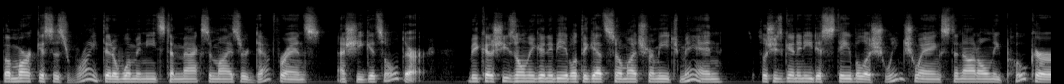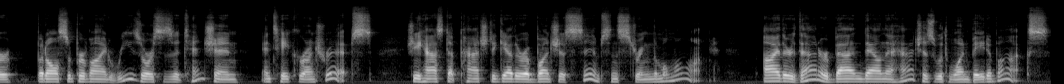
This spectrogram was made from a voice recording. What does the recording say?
But Marcus is right that a woman needs to maximize her deference as she gets older, because she's only going to be able to get so much from each man, so she's going to need a stable of swing schwangs to not only poke her, but also provide resources, attention, and take her on trips. She has to patch together a bunch of simps and string them along. Either that or batten down the hatches with one beta box.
